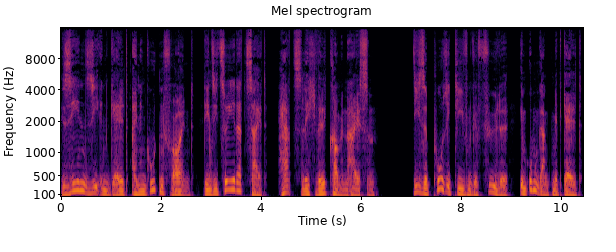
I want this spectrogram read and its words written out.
Sehen Sie in Geld einen guten Freund, den Sie zu jeder Zeit herzlich willkommen heißen. Diese positiven Gefühle im Umgang mit Geld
